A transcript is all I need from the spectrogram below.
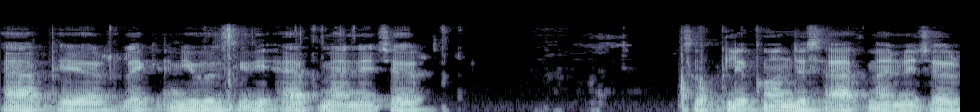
app here like and you will see the app manager. So click on this app manager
